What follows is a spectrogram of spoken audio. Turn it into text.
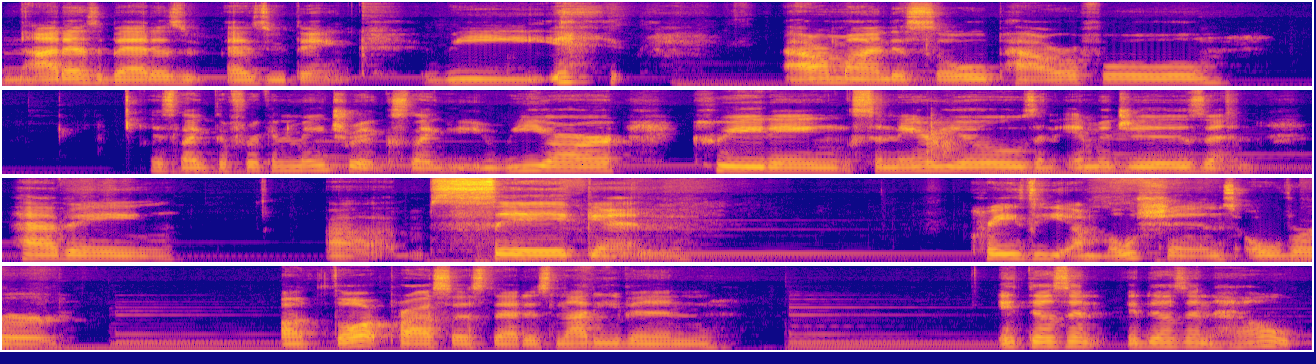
not as bad as as you think. We our mind is so powerful. It's like the freaking matrix. Like we are creating scenarios and images and having um, sick and crazy emotions over a thought process that is not even it doesn't it doesn't help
